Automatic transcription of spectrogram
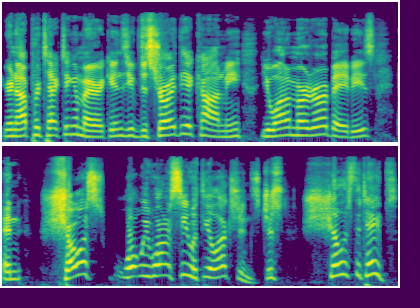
You're not protecting Americans. You've destroyed the economy. You want to murder our babies. And show us what we want to see with the elections. Just show us the tapes.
